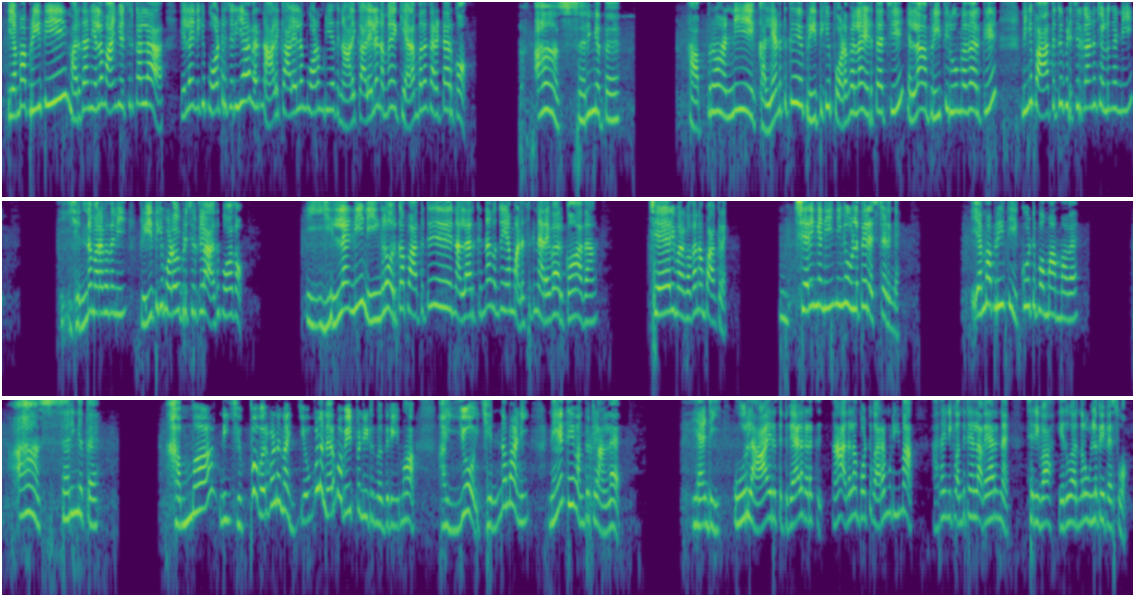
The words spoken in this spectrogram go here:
ஏம்மா பிரீத்தி மருதாணி எல்லாம் வாங்கி வச்சிருக்கல்ல? எல்லாம் இன்னைக்கு போட்டு சரியா? வேற நாளைக்கு காலையில போட முடியாது. நாளைக்கு காலையில நம்ம கிளம்ப தான் கரெக்டாக இருக்கும். ஆ சரிங்க அத்தை. அப்புறம் அண்ணி கல்யாணத்துக்கு பிரீத்திக்கு புடவெல்லாம் எடுத்தாச்சு. எல்லாம் பிரீத்தி ரூம்ல தான் இருக்கு. நீங்க பார்த்துட்டு பிடிச்சிருக்கான்னு சொல்லுங்க அண்ணி. என்ன மரகதனி? பிரீத்திக்கு புடவை பிடிச்சிருக்கல அது போதும். இல்லை நீ நீங்களும் ஒருக்கா பார்த்துட்டு நல்லா இருக்குன்னா கொஞ்சம் என் மனசுக்கு நிறைவாக இருக்கும் அதான். சரி தான் நான் பார்க்குறேன். சரிங்க நீ நீங்கள் உள்ளே போய் ரெஸ்ட் எடுங்க. ஏம்மா பிரீத்தி கூட்டு போமா அம்மாவை. ஆ சரிங்க அத்தை. அம்மா நீ எப்போ வருவேன்னு நான் எவ்வளோ நேரமாக வெயிட் பண்ணிட்டு இருந்தேன் தெரியுமா? ஐயோ என்னம்மா நீ? நேத்தே வந்திருக்கலாம்ல. ஏண்டி ஊரில் ஆயிரத்தெட்டு வேலை கிடக்கு. ஆ அதெல்லாம் போட்டு வர முடியுமா? அதான் இன்னைக்கு வந்துட்டேன்ல வேற என்ன? சரி வா எதுவாக இருந்தாலும் உள்ளே போய் பேசுவோம்.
